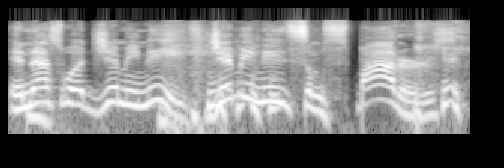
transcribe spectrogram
and that's what Jimmy needs. Jimmy needs some spotters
